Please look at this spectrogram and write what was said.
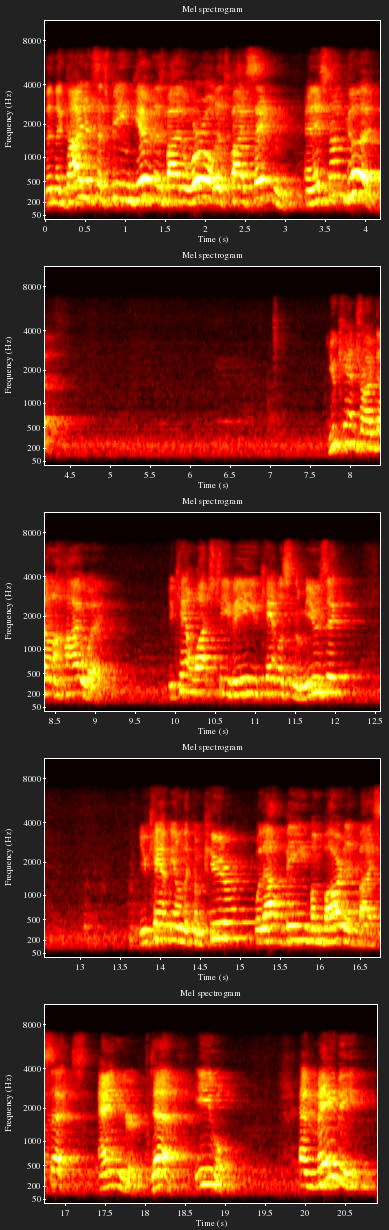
then the guidance that's being given is by the world, it's by Satan, and it's not good. You can't drive down a highway. You can't watch TV. You can't listen to music. You can't be on the computer without being bombarded by sex, anger, death, evil. And maybe,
